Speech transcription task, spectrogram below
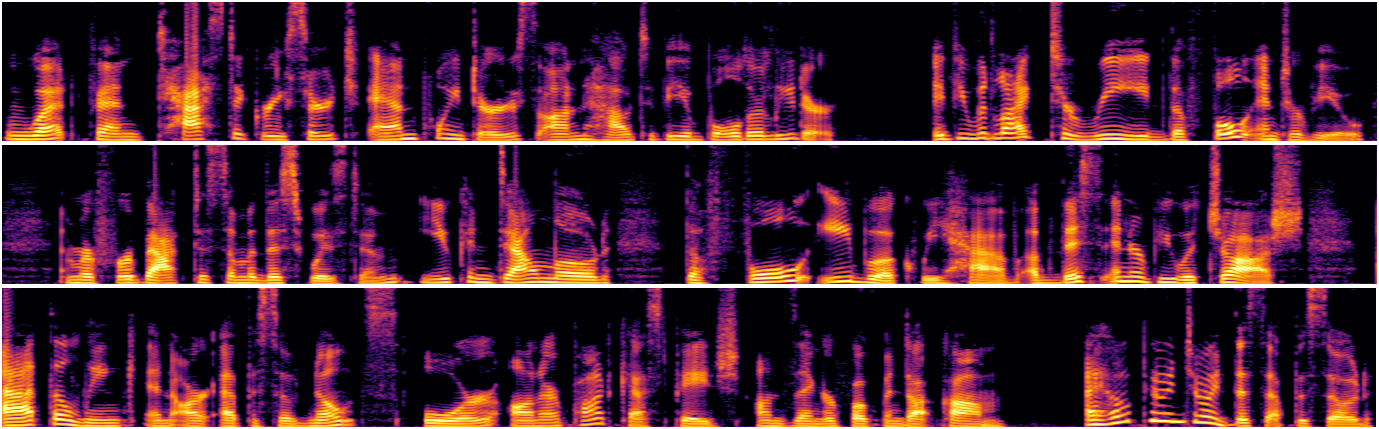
What fantastic research and pointers on how to be a bolder leader. If you would like to read the full interview and refer back to some of this wisdom, you can download the full ebook we have of this interview with Josh at the link in our episode notes or on our podcast page on zengerfolkman.com. I hope you enjoyed this episode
